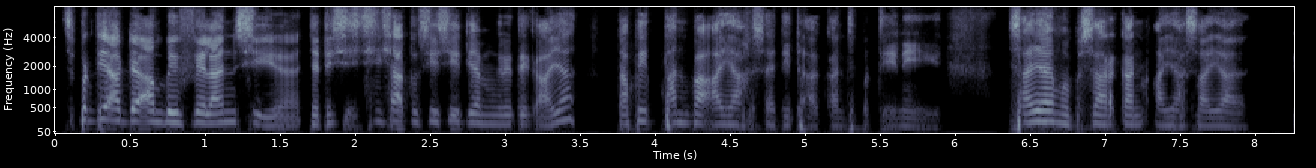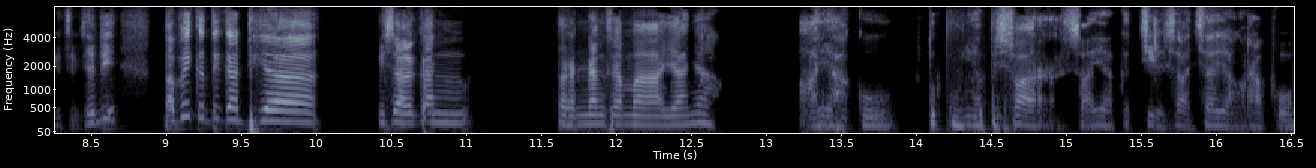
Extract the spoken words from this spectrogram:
seperti ada ambivalensi ya. Jadi sisi satu sisi dia mengkritik ayah, tapi tanpa ayah saya tidak akan seperti ini. Saya membesarkan ayah saya Gitu. Jadi, tapi ketika dia misalkan berenang sama ayahnya, ayahku tubuhnya besar, saya kecil saja yang rapuh.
